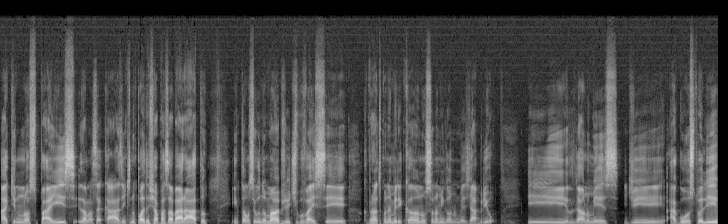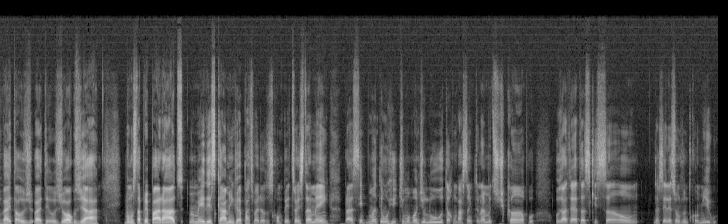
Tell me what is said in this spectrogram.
aqui no nosso país, na nossa casa, a gente não pode deixar passar barato. Então, o segundo maior objetivo vai ser o campeonato pan-americano, se eu não me engano, no mês de abril. E lá no mês de agosto ali vai, tá vai ter os jogos já. Vamos estar preparados. No meio desse caminho, vai participar de outras competições também, para sempre manter um ritmo bom de luta, com bastante treinamentos de campo. Os atletas que são da seleção junto comigo,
